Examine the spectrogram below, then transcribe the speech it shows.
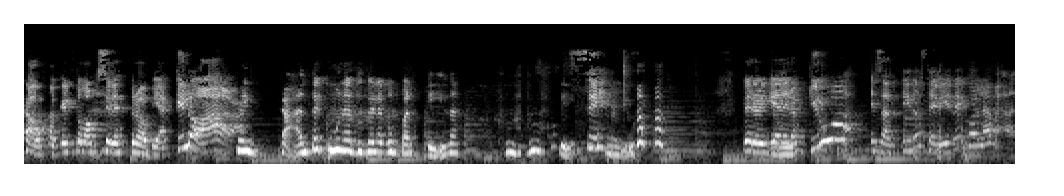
causa, que él toma opciones propias. Que lo haga. Me encanta, es como una tutela compartida. Sí, Sí. Pero el día de los que hubo, el Santino se viene con la madre.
